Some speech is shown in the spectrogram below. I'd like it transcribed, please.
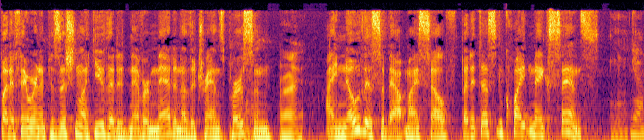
But if they were in a position like you that had never met another trans person, Right. I know this about myself, but it doesn't quite make sense Yeah.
